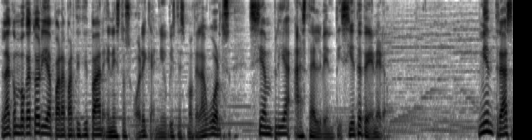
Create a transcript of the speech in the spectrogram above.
La convocatoria para participar en estos Oreca New Business Model Awards se amplía hasta el 27 de enero. Mientras,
